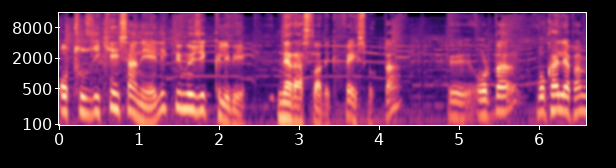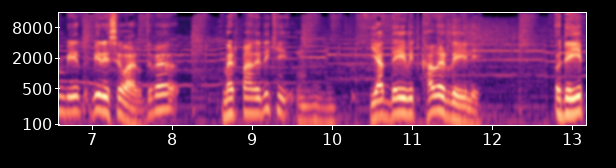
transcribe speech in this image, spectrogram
32 e, saniyelik bir müzik klibi ne rastladık Facebook'ta. Ee, orada vokal yapan bir birisi vardı ve Mert bana dedi ki ya David Coverdale'i ödeyip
